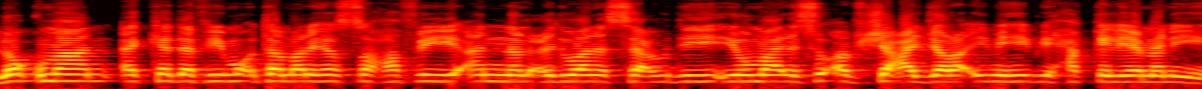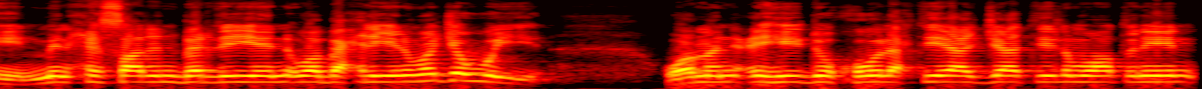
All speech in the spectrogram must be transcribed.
لقمان أكد في مؤتمره الصحفي أن العدوان السعودي يمارس أبشع جرائمه بحق اليمنيين من حصار بري وبحري وجوي ومنعه دخول احتياجات المواطنين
